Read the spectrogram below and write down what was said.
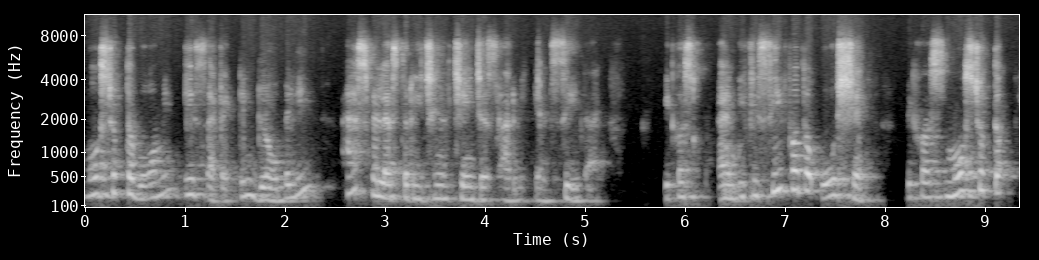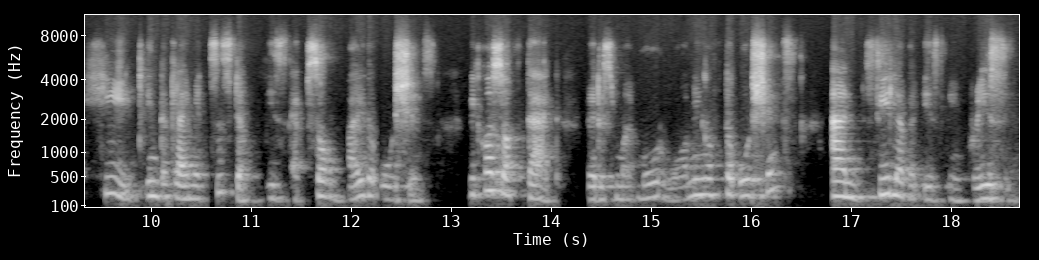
most of the warming is affecting globally as well as the regional changes are, we can see that. Because, and if you see for the ocean, because most of the heat in the climate system is absorbed by the oceans. Because of that, there is more warming of the oceans and sea level is increasing.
